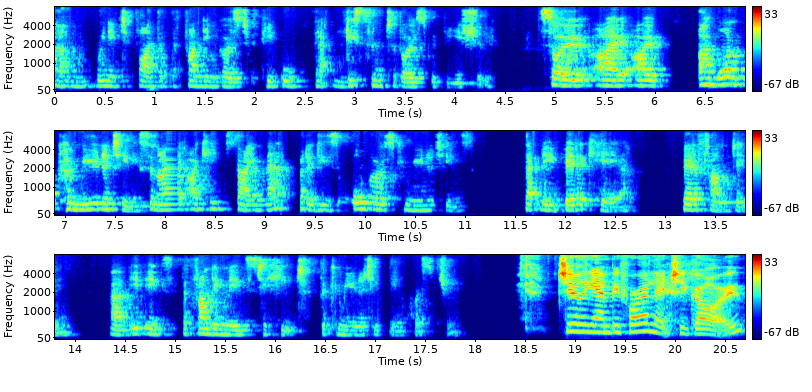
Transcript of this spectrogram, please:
um, we need to find that the funding goes to people that listen to those with the issue. So I I, I want communities, and I, I keep saying that, but it is all those communities that need better care, better funding, uh, it needs the funding needs to hit the community in question. Julie-Ann, before I let you go,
